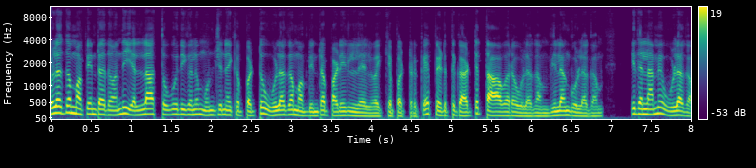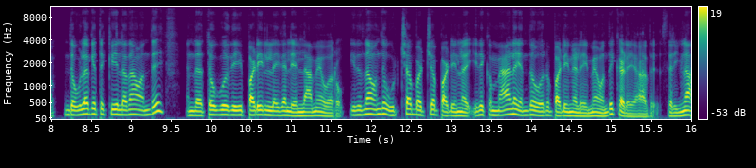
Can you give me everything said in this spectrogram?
உலகம் அப்படின்றது வந்து எல்லா தொகுதிகளும் ஒன்றிணைக்கப்பட்டு உலகம் அப்படின்ற படிநிலையில் வைக்கப்பட்டிருக்கு. இப்போ எடுத்துக்காட்டு தாவர உலகம் விலங்கு உலகம் இதெல்லாமே உலகம். இந்த உலகத்துக்கு கீழே தான் வந்து இந்த தொகுதி படிநிலைகள் எல்லாமே வரும். இதுதான் வந்து உச்சபட்ச படிநிலை. இதுக்கு மேலே எந்த ஒரு படிநிலையுமே வந்து கிடையாது. சரிங்களா?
